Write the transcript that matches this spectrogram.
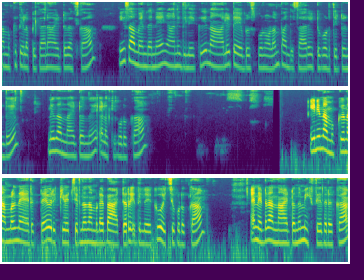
നമുക്ക് തിളപ്പിക്കാനായിട്ട് വെക്കാം. ഈ സമയം തന്നെ ഞാൻ ഇതിലേക്ക് നാല് ടേബിൾ സ്പൂണോളം പഞ്ചസാര ഇട്ട് കൊടുത്തിട്ടുണ്ട്. ഇനി നന്നായിട്ടൊന്ന് ഇളക്കി കൊടുക്കാം. ഇനി നമുക്ക് നമ്മൾ നേരത്തെ ഒരുക്കി വെച്ചിരുന്ന നമ്മുടെ ബാറ്റർ ഇതിലേക്ക് ഒഴിച്ച് കൊടുക്കാം. എന്നിട്ട് നന്നായിട്ടൊന്ന് മിക്സ് ചെയ്തെടുക്കാം.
